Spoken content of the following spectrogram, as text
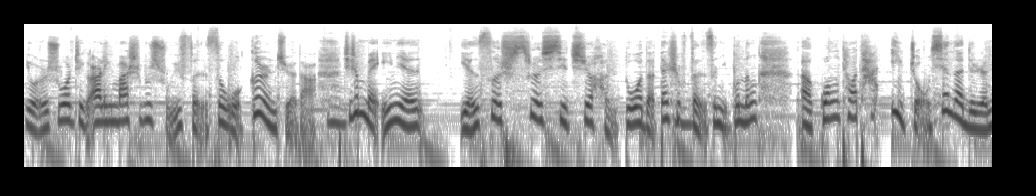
有人说这个二零八是不是属于粉色？我个人觉得啊，其实每一年。颜色色系是很多的，但是粉色你不能，呃，光挑它一种。现在的人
